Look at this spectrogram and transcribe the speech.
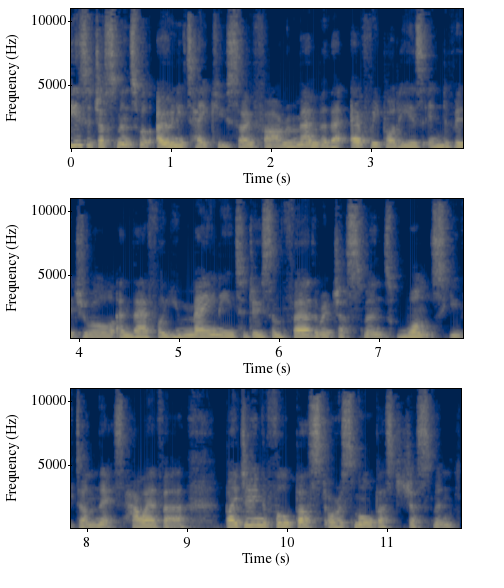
these adjustments will only take you so far. Remember that everybody is individual and therefore you may need to do some further adjustments once you've done this. However, by doing a full bust or a small bust adjustment,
